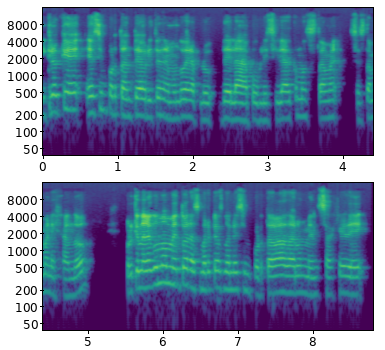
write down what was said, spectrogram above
Y creo que es importante ahorita en el mundo de la, publicidad, cómo se está manejando, porque en algún momento a las marcas no les importaba dar un mensaje de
